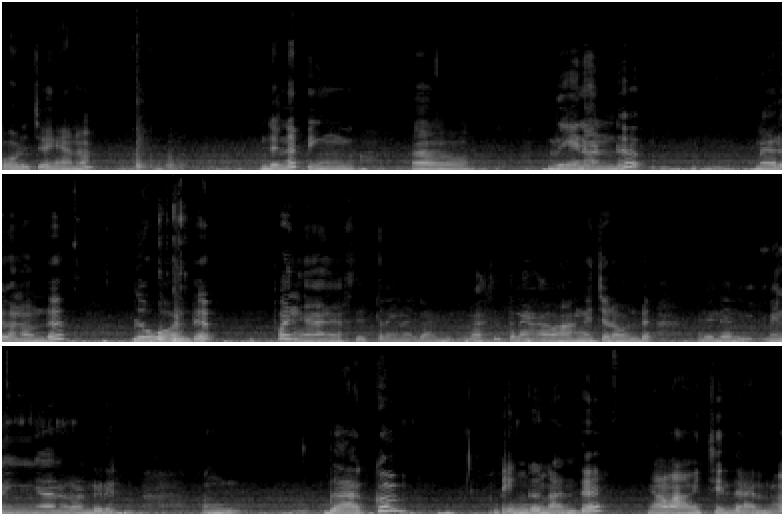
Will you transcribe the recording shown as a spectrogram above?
പോലെ ചെയ്യണം. ഇതിൽ പിങ്ക് മെറൂൺ ഉണ്ട് ബ്ലൂ ഉണ്ട്. ഇപ്പം ഞാൻ നസിത്രേന നസിത്രേന വാങ്ങിച്ചതുകൊണ്ട് അതിൽ മിനിങ്ങാൻ കണ്ടൊരു ബ്ലാക്കും പിങ്കും കണ്ട് ഞാൻ വാങ്ങിച്ചില്ലായിരുന്നു.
